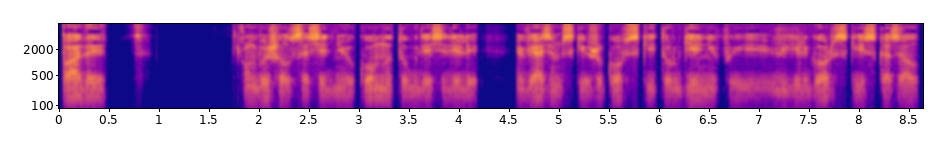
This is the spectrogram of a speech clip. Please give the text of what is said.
падает, он вышел в соседнюю комнату, где сидели Вяземский, Жуковский, Тургенев и Вильгорский, и сказал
